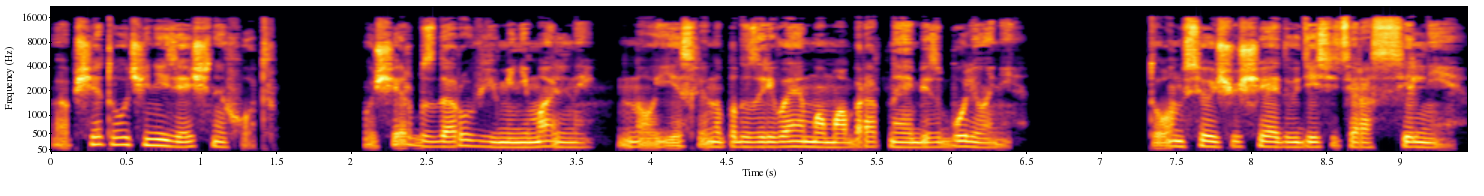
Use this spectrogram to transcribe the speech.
Вообще-то очень изящный ход. Ущерб здоровью минимальный, но если на подозреваемом обратное обезболивание, то он все ощущает в 10 раз сильнее.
